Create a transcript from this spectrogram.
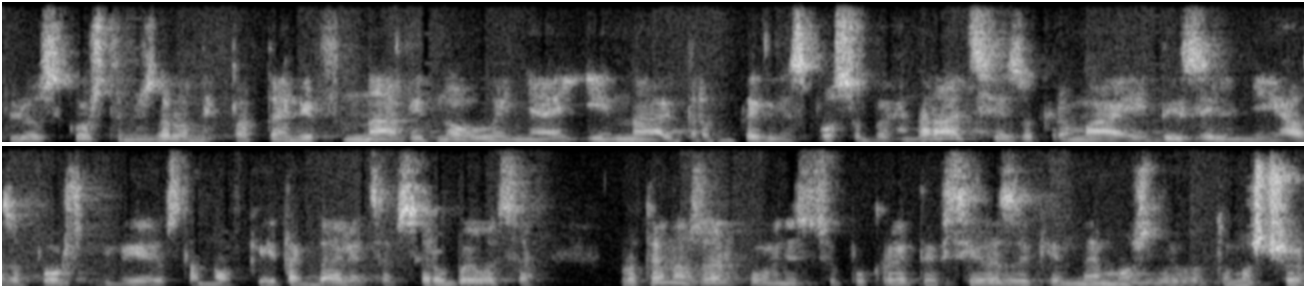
плюс кошти міжнародних партнерів на відновлення і на альтернативні способи генерації, зокрема і дизельні, і газопоршневі установки, і так далі. Це все робилося. Проте, на жаль, повністю покрити всі ризики неможливо, тому що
